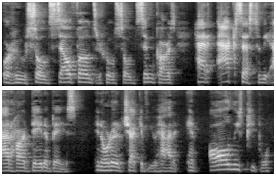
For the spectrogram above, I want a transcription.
or who sold cell phones or who sold SIM cards had access to the Aadhaar database in order to check if you had it. And all these people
